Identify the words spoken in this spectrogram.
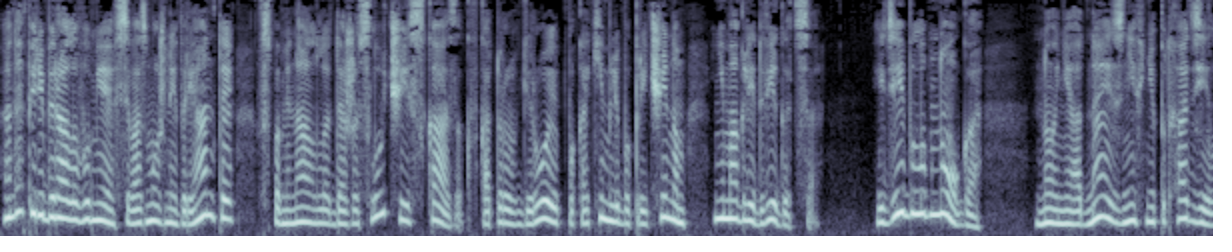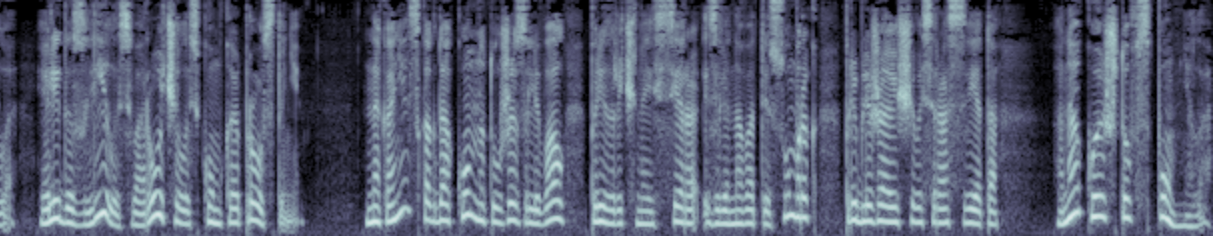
Она перебирала в уме всевозможные варианты, вспоминала даже случаи из сказок, в которых герои по каким-либо причинам не могли двигаться. Идей было много, но ни одна из них не подходила, и Лида злилась, ворочалась, комкая простыни. Наконец, когда комнату уже заливал призрачный серо-зеленоватый сумрак приближающегося рассвета, она кое-что вспомнила.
